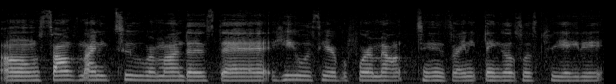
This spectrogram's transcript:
Um, Psalms 92 remind us that He was here before mountains or anything else was created.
